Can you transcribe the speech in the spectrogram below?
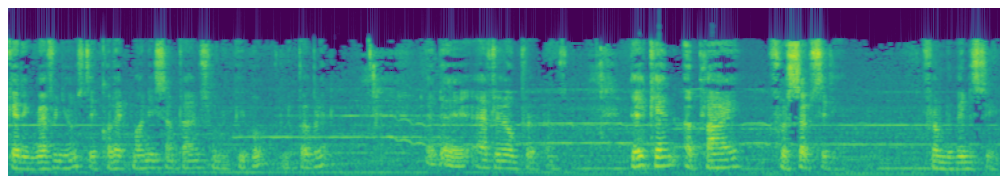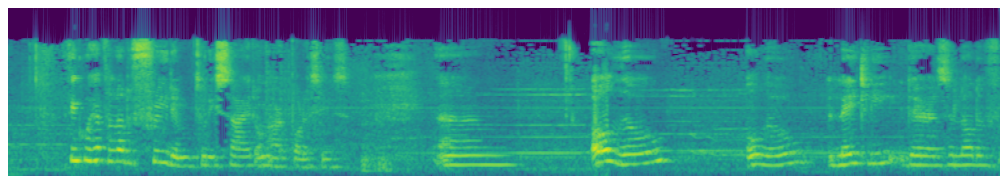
getting revenues. They collect money sometimes from the people, from the public, and they have their own programs. They can apply for subsidy from the ministry? I think we have a lot of freedom to decide on our policies. Mm-hmm. Um, although, although lately there's a lot of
